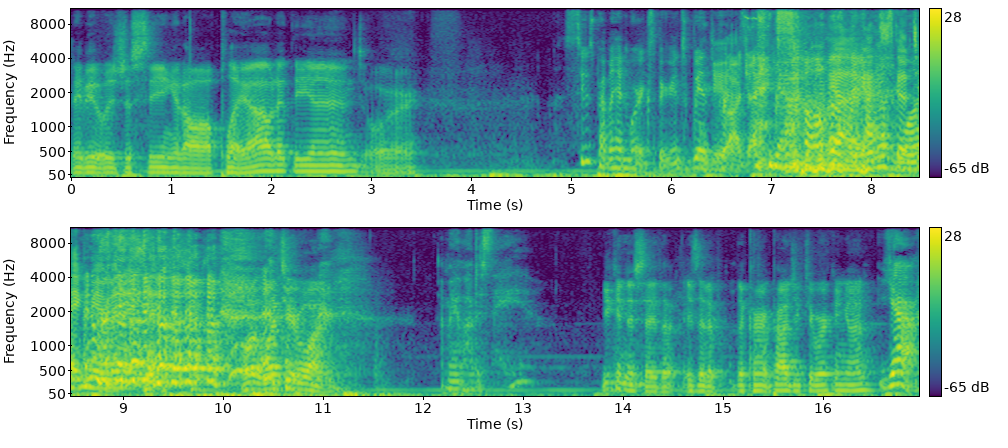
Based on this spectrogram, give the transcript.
Maybe it was just seeing it all play out at the end, or Sue's probably had more experience with yes. projects. Yeah, so. yeah like, it's gonna take me a minute. what, what's your one? Am I allowed to say? You can just say that. Is it a, the current project you're working on? Yeah,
